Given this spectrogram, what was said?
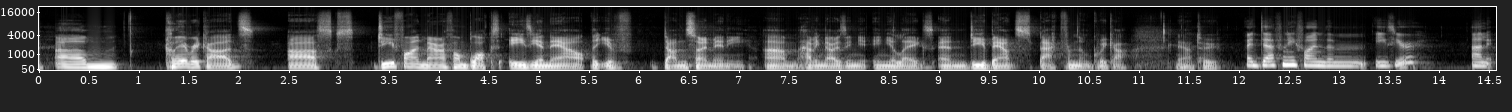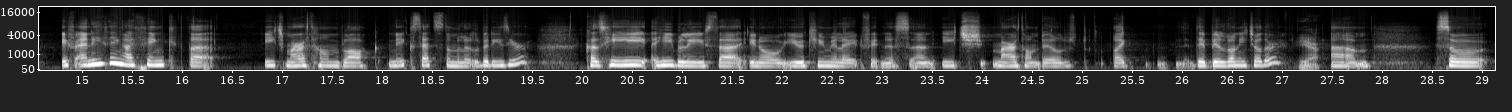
Claire Rickards asks, "Do you find marathon blocks easier now that you've done so many, um, having those in your in your legs, and do you bounce back from them quicker now too?" I definitely find them easier. And if anything, I think that each marathon block, Nick sets them a little bit easier because he, he believes that, you know, you accumulate fitness and each marathon build, like they build on each other. Yeah. Um, So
